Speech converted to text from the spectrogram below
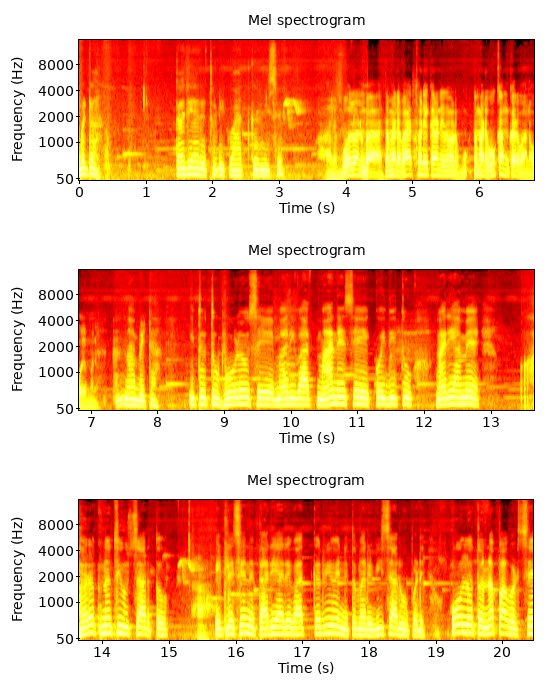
બટા તારી થોડીક વાત કરવી છે. અરે બોલો ને બા તમારે વાત થોડી કરવાની તમારે તમારે હુકમ કરવાનો હોય મને. ના બેટા એ તો તું ભોળો છે મારી વાત માને છે કોઈ દી તું મારી આમે હરફ નથી ઉચ્ચારતો. એટલે છે ને તારી હારે વાત કરવી હોય ને તમારે વિચારવું પડે. ઓલો તો નપાવટ છે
